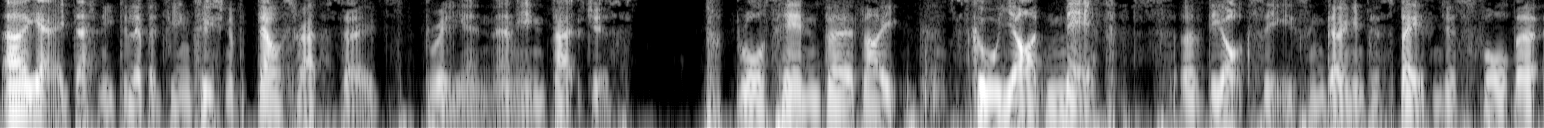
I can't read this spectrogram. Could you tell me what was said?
Uh, yeah, it definitely delivered. The inclusion of the Delta episode's brilliant. I mean, that just brought in the, like, schoolyard myths of the Deoxys and going into space and just thought that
